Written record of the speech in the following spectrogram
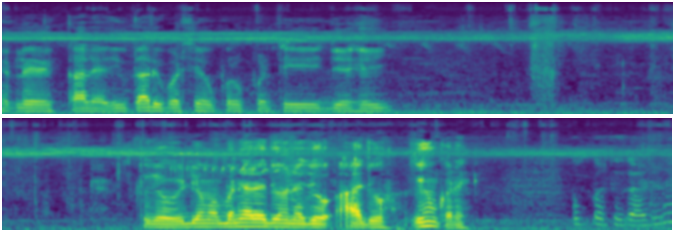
એટલે કાલે હજી ઉતારવી પડશે ઉપર ઉપરથી જે છે તો જો વિડીયોમાં બન્યા રહેજો અને જો આ જો એ શું કરે? ઉપરથી કાઢો ને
